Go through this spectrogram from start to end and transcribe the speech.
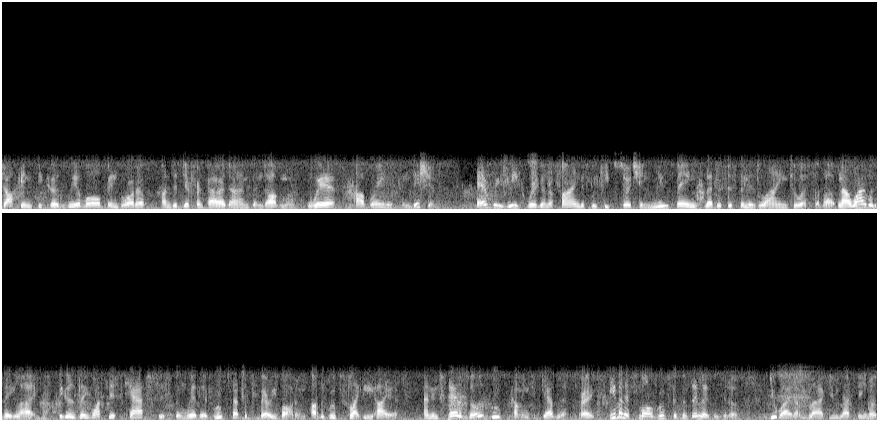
shocking because we have all been brought up under different paradigms and dogma where our brain is conditioned. Every week we're going to find if we keep searching new things that the system is lying to us about. Now, why would they lie? Because they want this caste system where there are groups at the very bottom, other groups slightly higher. And instead of those groups coming together, right? Even if small groups of them say, listen, you know, you white, I'm black, you Latino,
